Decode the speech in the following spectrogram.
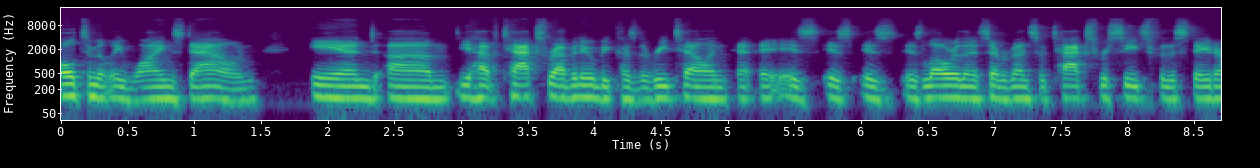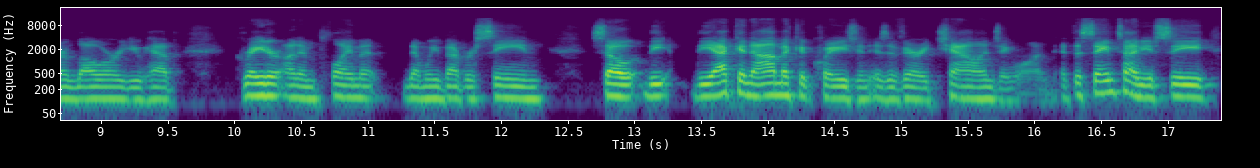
ultimately winds down and um, you have tax revenue because the retail in, is is is is lower than it's ever been. So tax receipts for the state are lower. You have greater unemployment than we've ever seen. So the the economic equation is a very challenging one. At the same time, you see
